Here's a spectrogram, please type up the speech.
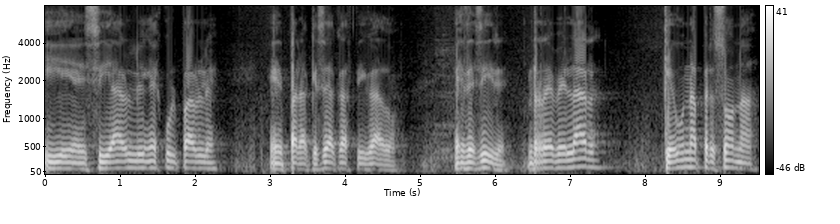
y eh, si alguien es culpable eh, para que sea castigado. Es decir, revelar que una persona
